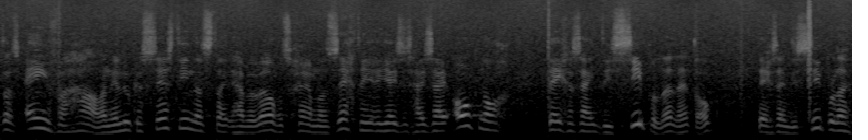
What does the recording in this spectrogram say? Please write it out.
dat is één verhaal. En in Lucas 16, dat hebben we wel op het scherm, dan zegt de Heer Jezus, hij zei ook nog tegen zijn discipelen, let op, tegen zijn discipelen,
